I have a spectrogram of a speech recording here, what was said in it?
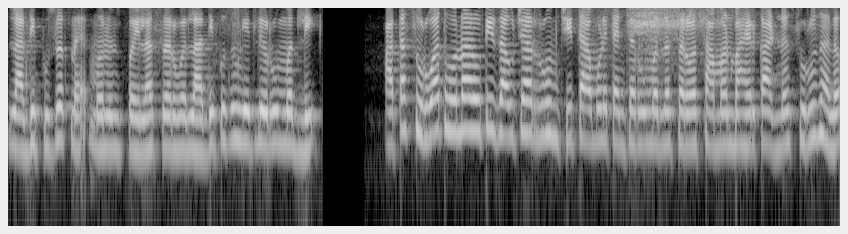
लादी पुसत नाही. म्हणून पहिला सर्व लादी पुसून घेतली रूममधली. आता सुरुवात होणार होती जाऊच्या रूमची त्यामुळे त्यांच्या रूममधलं सर्व सामान बाहेर काढणं सुरू झालं.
